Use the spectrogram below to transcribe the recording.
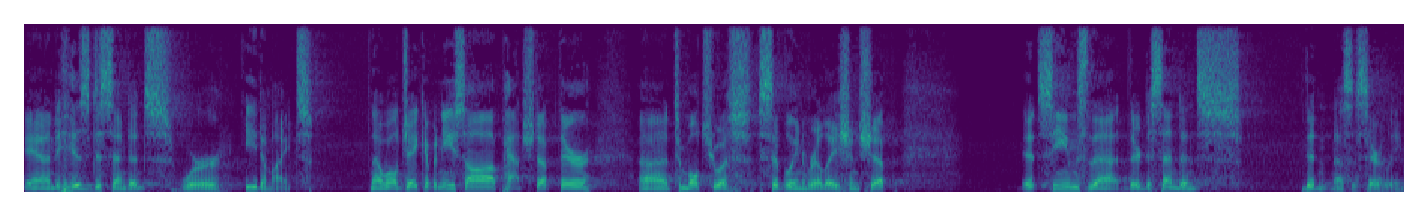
and his descendants were Edomites. Now, while Jacob and Esau patched up their uh, tumultuous sibling relationship, it seems that their descendants didn't necessarily.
